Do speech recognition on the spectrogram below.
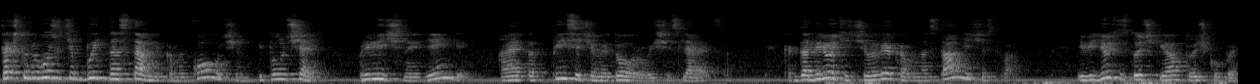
Так что вы можете быть наставником и коучем и получать приличные деньги, а это тысячами долларов исчисляется, когда берете человека в наставничество и ведете с точки А в точку Б.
